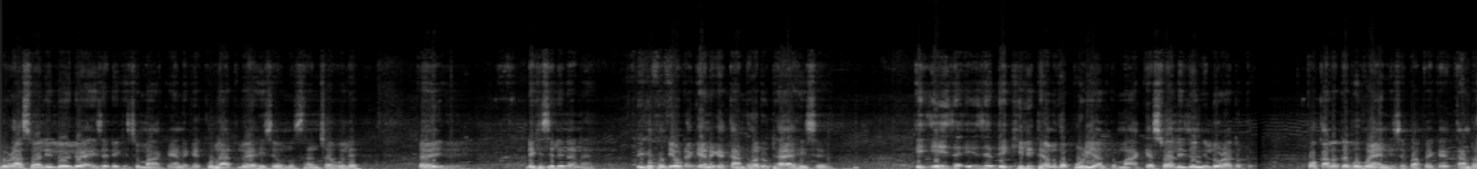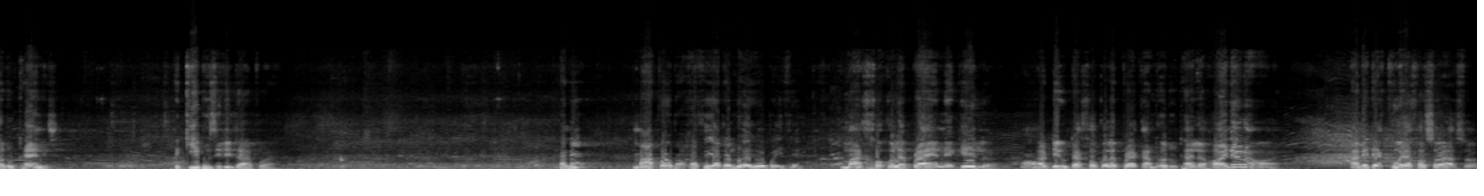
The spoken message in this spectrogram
ল'ৰা ছোৱালী লৈ লৈ আহিছে দেখিছোঁ মাকে এনেকৈ কোলাত লৈ আহিছে অনুষ্ঠান চাবলৈ। এই দেখিছিলি নে নাই? দেখিছোঁ। দেউতাকে এনেকৈ কান্ধত উঠাই আহিছে। এই এই যে এই যে দেখিলি তেওঁলোকৰ পৰিয়ালটো মাকে ছোৱালীজনী ল'ৰাটোক কঁকালতে বহুৱাই আনিছে বাপেকে কান্ধত উঠাই আনিছে। কি বুজিলি তাৰ পৰা? মানে মাকৰ অভ্যাস ইয়াতে লৈ আহিব পাৰিছে। মাকসকলে প্ৰায় এনেকেই লয়। আৰু দেউতাকসকলে প্ৰায় কান্ধত উঠাই লয়। হয়নে নহয়? আমি দেখোঁৱে সচৰাচৰ।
